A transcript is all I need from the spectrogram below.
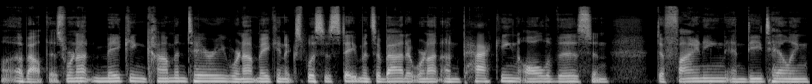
about this. We're not making commentary. We're not making explicit statements about it. We're not unpacking all of this and defining and detailing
